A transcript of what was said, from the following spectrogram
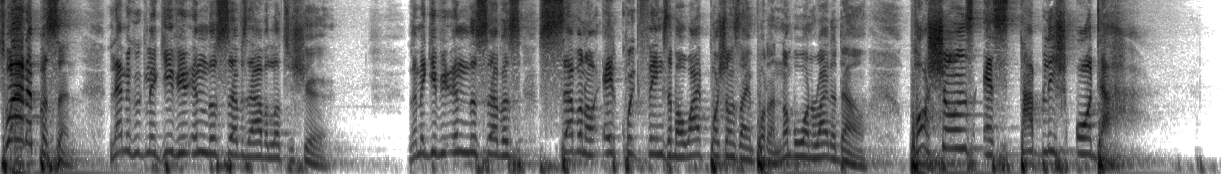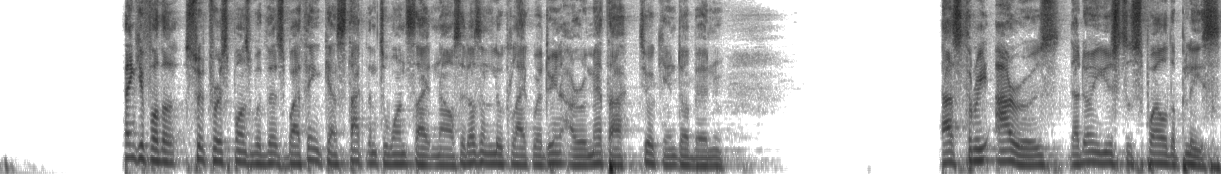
20%. Let me quickly give you in the service, I have a lot to share. Let me give you in the service seven or eight quick things about why portions are important. Number one, write it down. Portions establish order. Thank you for the swift response with this, but I think you can stack them to one side now so it doesn't look like we're doing Arometa That's three arrows that don't use to spoil the place.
